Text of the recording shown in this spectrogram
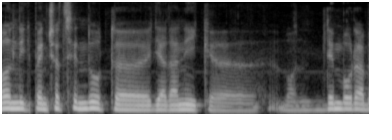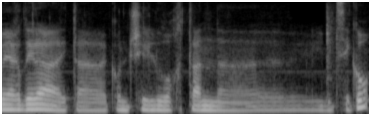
Bon, nik pentsatzen dut, uh, jadanik, uh, bon, denbora behar dela eta kontseilu hortan uh, ibitzeko,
